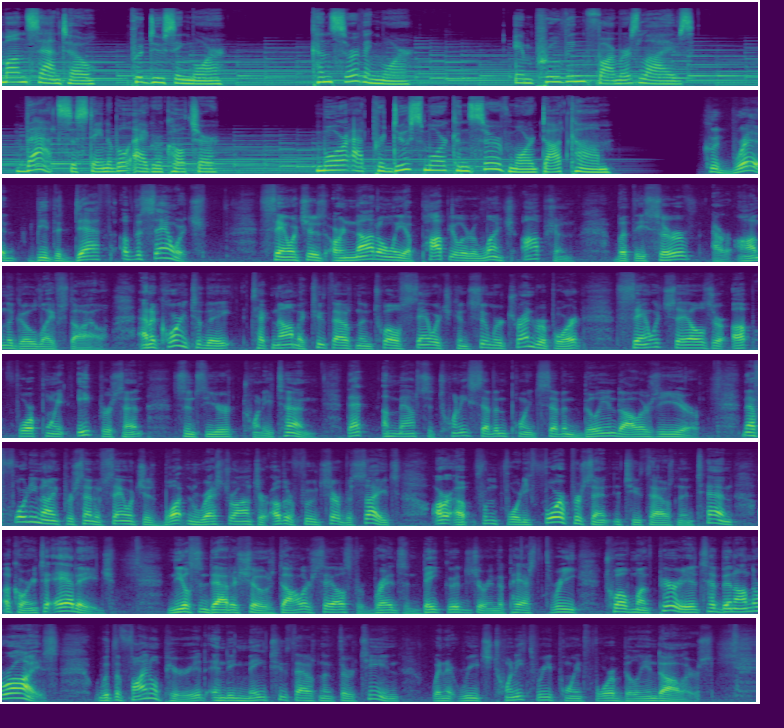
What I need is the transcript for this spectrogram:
Monsanto, producing more, conserving more, improving farmers' lives. That's sustainable agriculture. More at producemoreconservemore.com. Could bread be the death of the sandwich? Sandwiches are not only a popular lunch option, but they serve our on the go lifestyle. And according to the Technomic 2012 Sandwich Consumer Trend Report, sandwich sales are up 4.8% since the year 2010. That amounts to $27.7 billion a year. Now, 49% of sandwiches bought in restaurants or other food service sites are up from 44% in 2010, according to Ad Age. Nielsen data shows dollar sales for breads and baked goods during the past three 12 month periods have been on the rise, with the final period ending May 2013 when it reached $23.4 billion.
